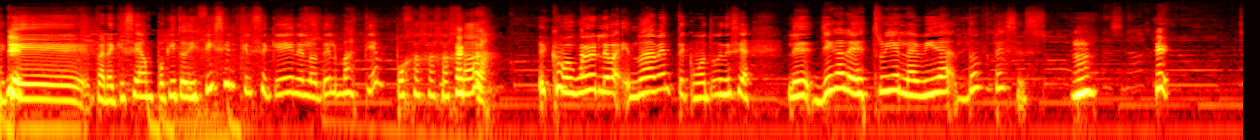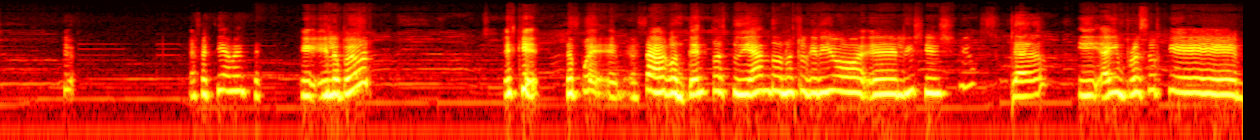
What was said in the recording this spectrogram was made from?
que para que sea un poquito difícil que él se quede en el hotel más tiempo, jajajaja. Exacto. Es como, weón, le va- nuevamente, como tú decías, le llega, le destruye la vida dos veces. mm, sí. Sí. Efectivamente. Y, y lo peor es que después eh, estaba contento estudiando nuestro querido eh, Lee Shin-Shu, Claro. y hay un profesor que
